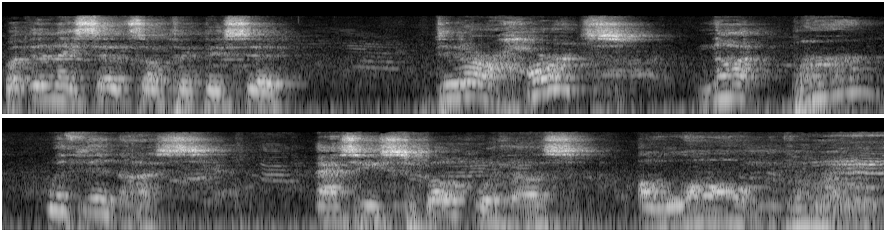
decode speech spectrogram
But then they said something. They said did our hearts not burn within us as he spoke with us along the road?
